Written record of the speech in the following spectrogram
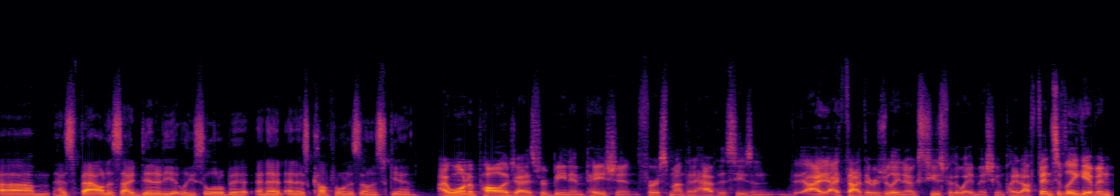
um, has found its identity at least a little bit and, and is comfortable in its own skin. I won't apologize for being impatient first month and a half of the season. I, I thought there was really no excuse for the way Michigan played offensively, given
